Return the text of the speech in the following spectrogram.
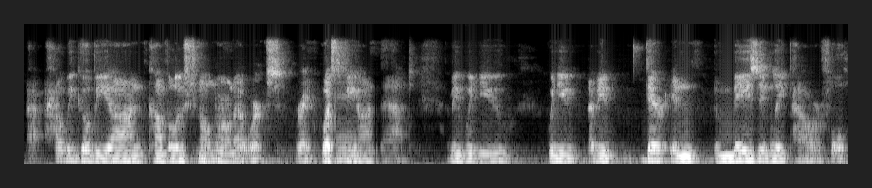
how we go beyond convolutional neural networks, right? What's mm. beyond that? I mean, when you when you I mean, they're in amazingly powerful,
